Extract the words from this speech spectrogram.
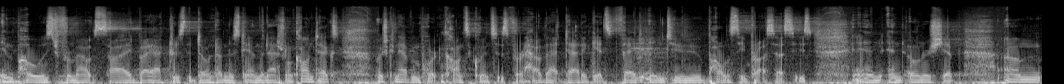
imposed from outside by actors that don't understand the national context, which can have important consequences for how that data gets fed into policy processes and, and ownership. Um,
